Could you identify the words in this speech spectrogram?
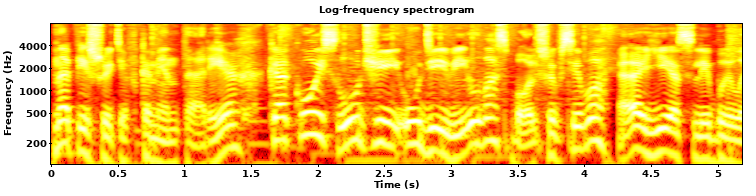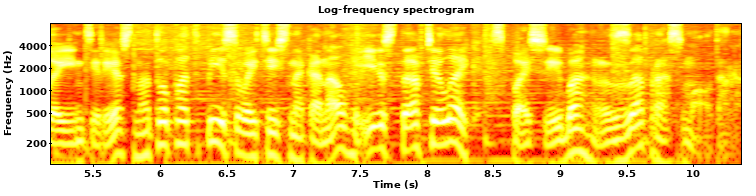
Напишите в комментариях, какой случай удивил вас больше всего. А если было интересно, то подписывайтесь на канал и ставьте лайк. Спасибо за просмотр.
